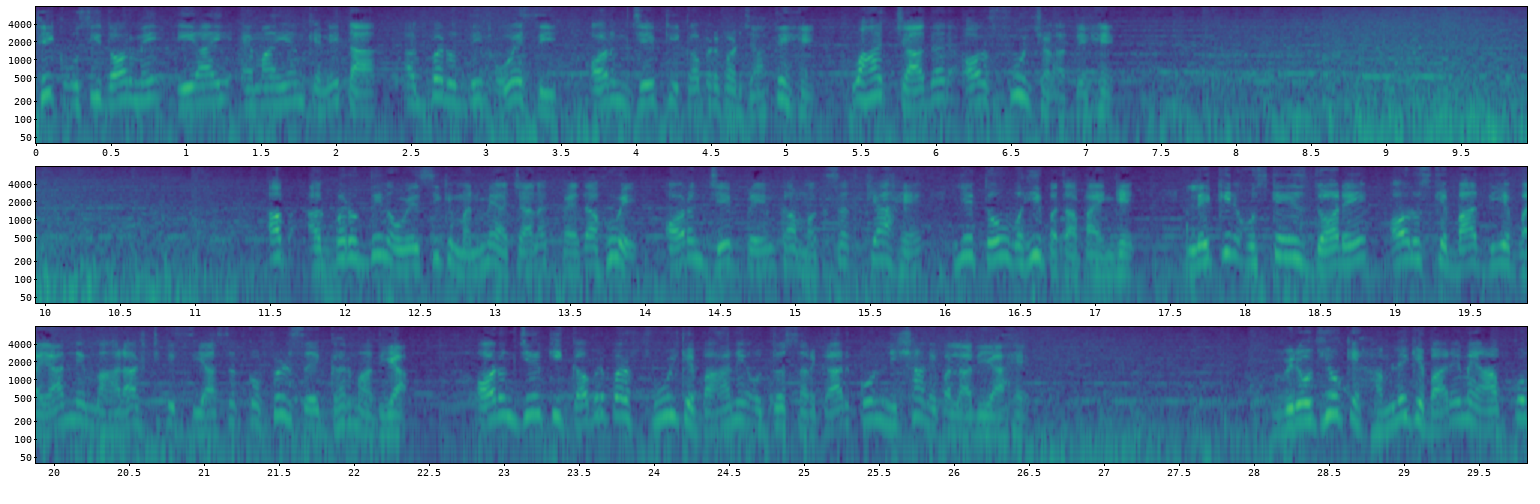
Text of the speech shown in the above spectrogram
ठीक उसी दौर में एआईएमआईएम के नेता अकबर उद्दीन ओवैसी औरंगज़ेब की कब्र पर जाते हैं, वहाँ चादर और फूल चढ़ाते हैं। अब अकबरुद्दीन ओवैसी के मन में अचानक पैदा हुए औरंगज़ेब प्रेम का मकसद क्या है, ये तो वही बता पाएँगे। लेकिन उसके इस दौरे और उसके बाद दिए बयान ने महाराष्ट्र की सियासत को फिर से गर्मा दिया। औरंगज़ेब की कब्र पर फूल के बहाने उद्धव सरकार को निशाने पर ला दिया है। विरोधियों के हमले के बारे में आपको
